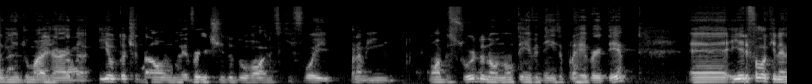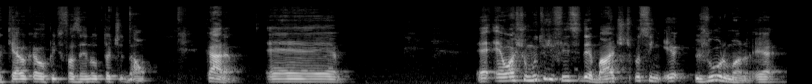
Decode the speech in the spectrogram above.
linha de uma jarda e o touchdown revertido do Rollins, que foi, para mim, um absurdo, não, não tem evidência para reverter. É, e ele falou aqui, né? Quero o Kyle fazendo o touchdown. Cara, é, é, eu acho muito difícil esse debate. Tipo assim, eu juro, mano, é,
